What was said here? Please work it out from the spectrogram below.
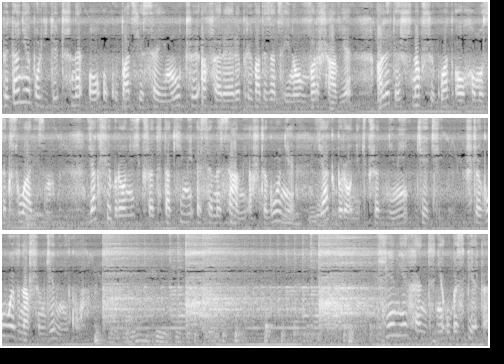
Pytania polityczne o okupację Sejmu czy aferę reprywatyzacyjną w Warszawie, ale też na przykład o homoseksualizm. Jak się bronić przed takimi SMS-ami, a szczególnie jak bronić przed nimi dzieci? Szczegóły w naszym dzienniku. Ziemię chętnie ubezpieczę.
